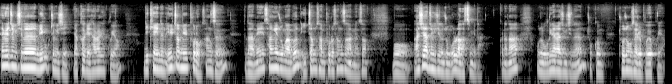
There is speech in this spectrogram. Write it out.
해외 증시는 미국 증시 약하게 하락했고요. 니케이는 1.1% 상승, 그 다음에 상해 종합은 2.3% 상승하면서 뭐 아시아 증시는 좀 올라갔습니다. 그러나 오늘 우리나라 증시는 조금 조정세를 보였고요.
